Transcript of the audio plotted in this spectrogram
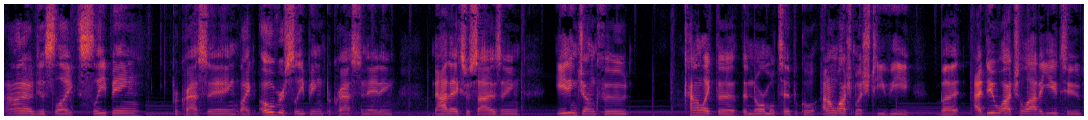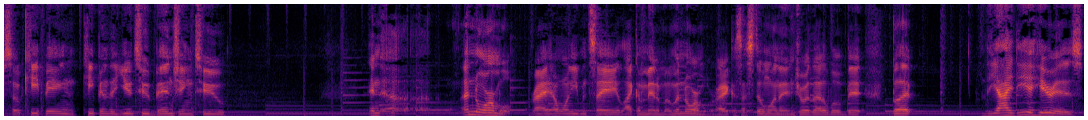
I don't know, just like sleeping, procrastinating, like oversleeping, procrastinating, not exercising, eating junk food, kind of like the the normal typical. I don't watch much TV, but I do watch a lot of YouTube, so keeping keeping the YouTube binging to an uh, a normal, right? I won't even say like a minimum, a normal, right? Because I still want to enjoy that a little bit. But the idea here is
